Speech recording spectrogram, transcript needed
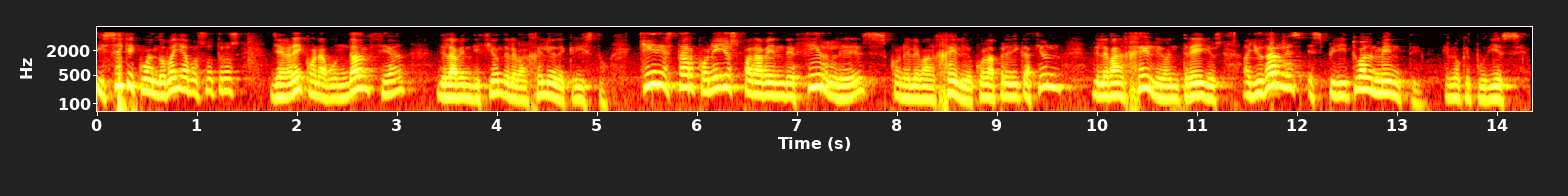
Y sé que cuando vaya a vosotros llegaré con abundancia de la bendición del Evangelio de Cristo. Quiere estar con ellos para bendecirles con el Evangelio, con la predicación del Evangelio entre ellos, ayudarles espiritualmente en lo que pudiese.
